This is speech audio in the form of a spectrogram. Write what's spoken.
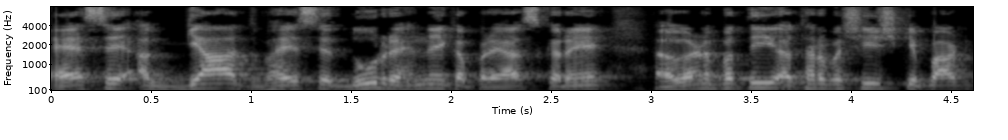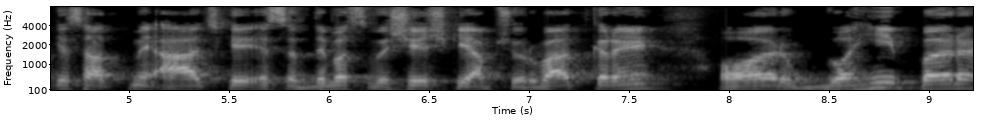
ऐसे अज्ञात भय से दूर रहने का प्रयास करें। गणपति अथर्वशीष के पाठ के साथ में आज के इस दिवस विशेष की आप शुरुआत करें और वहीं पर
